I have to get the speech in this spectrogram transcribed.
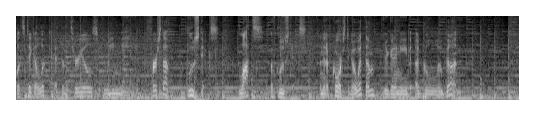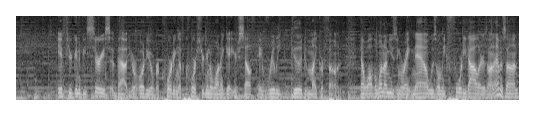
Let's take a look at the materials we need. First up, glue sticks. Lots of glue sticks. And then of course, to go with them, you're gonna need a glue gun. If you're gonna be serious about your audio recording, of course you're gonna wanna get yourself a really good microphone. Now while the one I'm using right now was only $40 on Amazon,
